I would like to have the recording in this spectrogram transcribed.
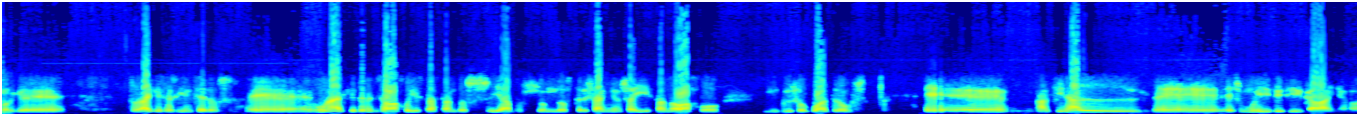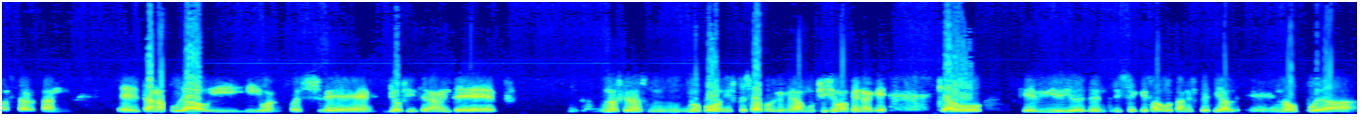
porque pues, hay que ser sinceros. Eh, una vez que te metes abajo y estás tantos, ya pues son dos, tres años ahí estando abajo, incluso cuatro, pues, eh, al final eh, es muy difícil cada año, ¿no? Estar tan eh, tan apurado y, y, bueno, pues eh, yo sinceramente no es que no, no puedo ni expresar porque me da muchísima pena que, que algo que he vivido yo desde dentro y sé que es algo tan especial eh, no pueda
